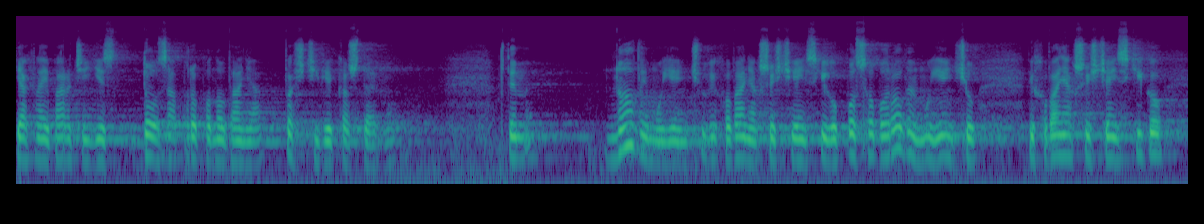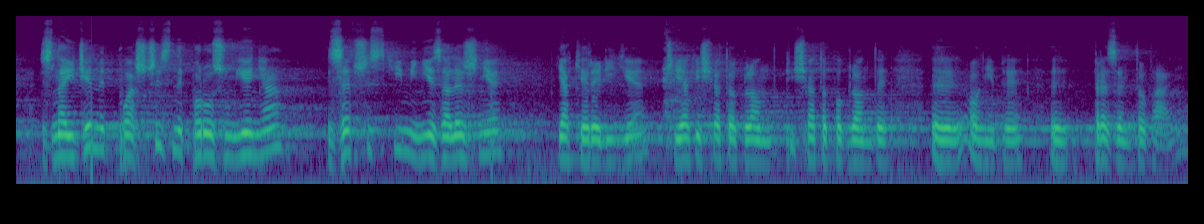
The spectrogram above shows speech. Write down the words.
jak najbardziej jest do zaproponowania właściwie każdemu. W tym nowym ujęciu wychowania chrześcijańskiego, posoborowym ujęciu wychowania chrześcijańskiego, znajdziemy płaszczyzny porozumienia ze wszystkimi, niezależnie jakie religie czy jakie światopoglądy, oni by y, prezentowali.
